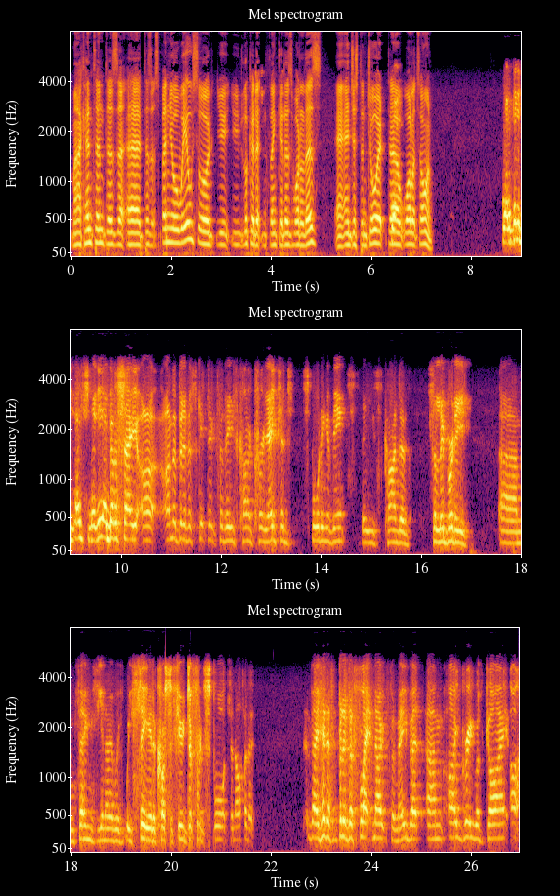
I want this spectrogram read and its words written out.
Mark Hinton, does it uh, does it spin your wheels, or you, you look at it and think it is what it is, and, and just enjoy it uh, Yeah. while it's on? Well, a bit of both, Smithy. I've got to say, uh, I'm a bit of a skeptic for these kind of created sporting events, these kind of celebrity um, things. You know, we, we see it across a few different sports, and often it, they hit a bit of a flat note for me. But um, I agree with Guy. I,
